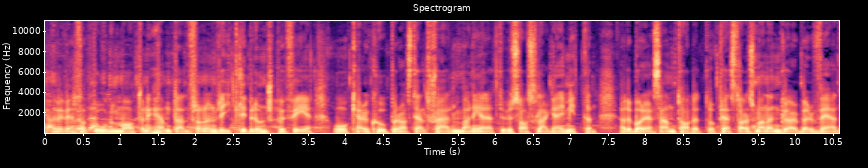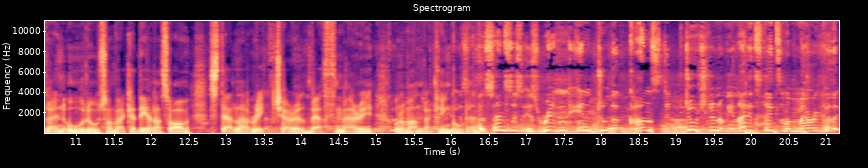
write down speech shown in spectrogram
När vi väl fått bord, maten är hämtad från en riklig brunchbuffé och Carrie Cooper har ställt skärmbaneret USAs flagga i mitten. Ja, då börjar samtalet och presstalesmannen Gerber vädrar en oro som verkar delas av Stella, Rick, Cheryl, Beth, Mary och de andra kring bordet. The census is written into the Constitution of the United States of America that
